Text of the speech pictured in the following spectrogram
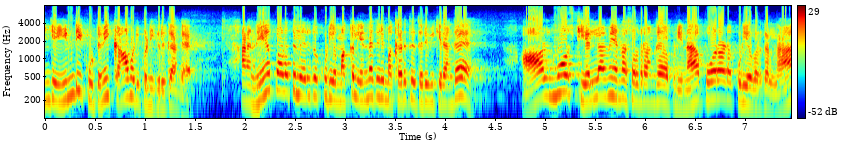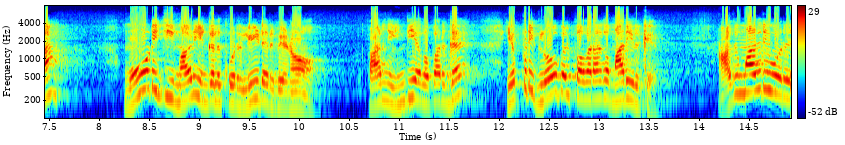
இங்கே இந்தி கூட்டணி காமெடி பண்ணிக்கிருக்காங்க ஆனால் நேபாளத்தில் இருக்கக்கூடிய மக்கள் என்ன தெரியுமா கருத்து தெரிவிக்கிறாங்க? ஆல்மோஸ்ட் எல்லாமே என்ன சொல்கிறாங்க அப்படின்னா போராடக்கூடியவர்கள்லாம் மோடிஜி மாதிரி எங்களுக்கு ஒரு லீடர் வேணும். பாருங்கள் இந்தியாவை பாருங்கள் எப்படி குளோபல் பவராக மாறி இருக்கு. அது மாதிரி ஒரு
